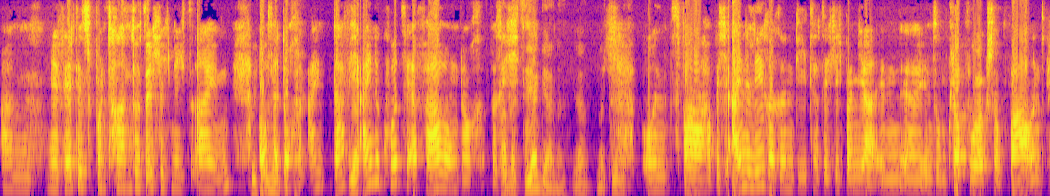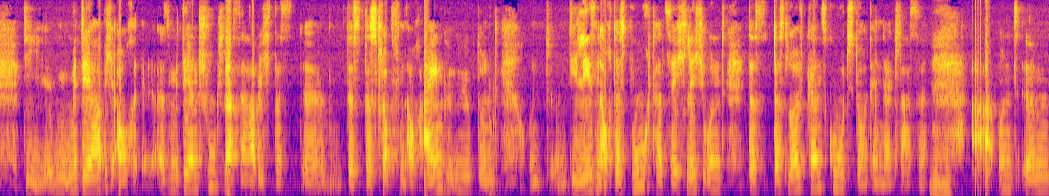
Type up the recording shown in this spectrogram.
Ähm, mir fällt jetzt spontan tatsächlich nichts ein. Außer doch, ein, darf ich ja. eine kurze Erfahrung noch berichten? Aber sehr gerne, ja, natürlich. Und zwar habe ich eine Lehrerin, die tatsächlich bei mir in, äh, in so einem Klopf-Workshop war und die, mit der habe ich auch, also mit deren Schulklasse habe ich das, äh, das, das Klopfen auch eingeübt und, und, und, die lesen auch das Buch tatsächlich und das, das läuft ganz gut dort in der Klasse. Mhm. Ah, und ähm,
